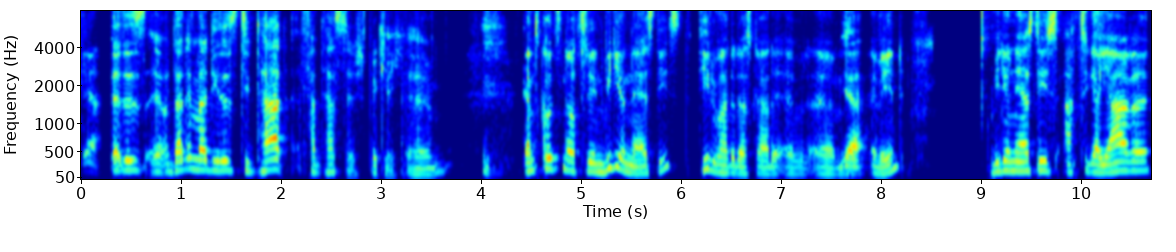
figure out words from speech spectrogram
ja. Das ist, äh, und dann immer dieses Zitat, fantastisch, wirklich. Ähm, ganz kurz noch zu den Videonasties. Tilo hatte das gerade äh, ähm, ja. erwähnt. Videonasties, 80er Jahre,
